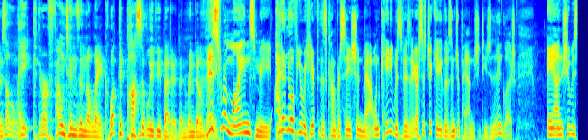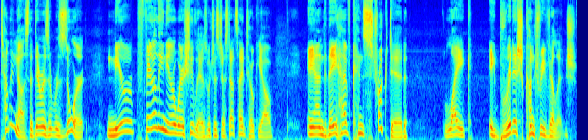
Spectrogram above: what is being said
There's a lake. There are fountains in the lake. What could possibly be better than Rindo Lake? This reminds me, I don't know if you were here for this conversation, Matt, when Katie was visiting. Our sister Katie lives in Japan and she teaches English. And she was telling us that there was a resort near, fairly near where she lives, which is just outside Tokyo. And they have constructed like a British country village.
